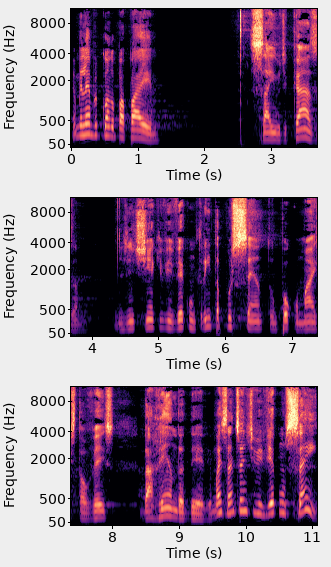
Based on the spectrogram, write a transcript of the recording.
Eu me lembro quando o papai saiu de casa, a gente tinha que viver com 30%, um pouco mais talvez, da renda dele. Mas antes a gente vivia com 100%.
